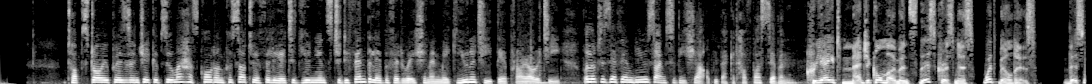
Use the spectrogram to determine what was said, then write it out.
Top story President Jacob Zuma has called on COSATU affiliated unions to defend the Labour Federation and make unity their priority. For Lotus FM News, I'm Sudisha. I'll be back at half past seven. Create magical moments this Christmas with Builders. This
